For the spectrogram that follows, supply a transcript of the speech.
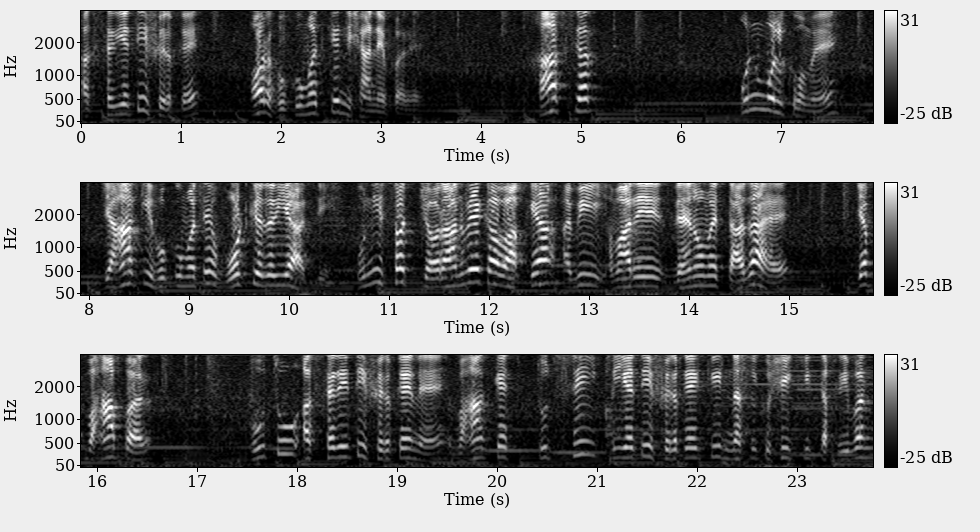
अक्सरियती फ़िरक़े और हुकूमत के निशाने पर है ख़ासकर उन मुल्कों में जहाँ की हुकूमतें वोट के ज़रिए आती हैं उन्नीस सौ चौरानवे का वाक़ अभी हमारे जहनों में ताज़ा है, जब वहाँ पर हुतू अक्सरियती फ़िरक़े ने वहाँ के तुदसी अकलीती फ़िरक़े की नस्ल कुशी की तकरीबन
